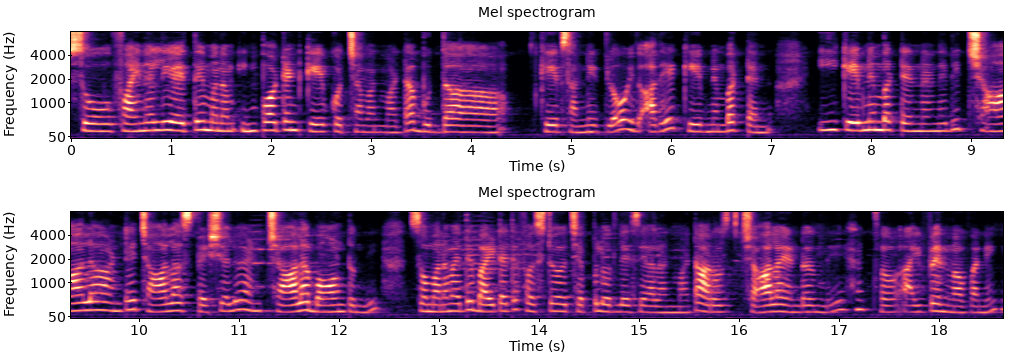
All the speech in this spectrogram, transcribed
సో ఫైనల్లీ అయితే మనం ఇంపార్టెంట్ కేవ్కి వచ్చామన్నమాట బుద్ధ కేవ్స్ అన్నిట్లో. ఇది అదే కేవ్ నెంబర్ టెన్. ఈ కేవ్ నెంబర్ టెన్ అనేది చాలా అంటే చాలా స్పెషల్ అండ్ చాలా బాగుంటుంది. సో మనమైతే బయట అయితే ఫస్ట్ చెప్పులు వదిలేసేయాలన్నమాట. ఆ రోజు చాలా ఎండ ఉంది. సో అయిపోయింది మా పని.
